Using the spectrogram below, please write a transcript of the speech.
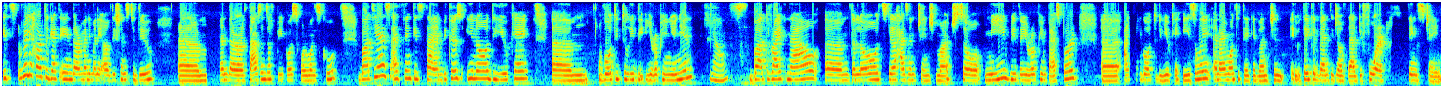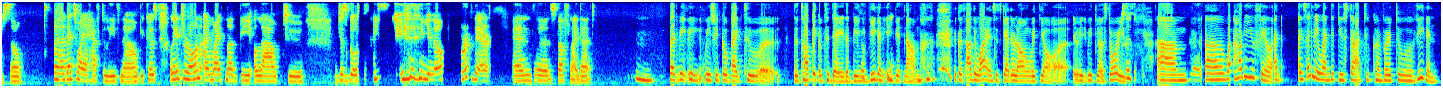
it's really hard to get in. There are many, many auditions to do. Um, and there are thousands of people for one school. But yes, I think it's time because you know the UK um, voted to leave the European Union. Yeah. But right now, um, the law still hasn't changed much. So, me with the European passport, uh, I can go to the UK easily, and I want to take advantage take advantage of that before things change. So, uh, that's why I have to leave now because later on I might not be allowed to just go easily, you know, work there and uh, stuff like that. Hmm. But we, we, we should go back to uh, the topic of today, that being a vegan in Vietnam, because otherwise it's get along with your with, with your stories. um, uh, what, how do you feel? And exactly when did you start to convert to vegan?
